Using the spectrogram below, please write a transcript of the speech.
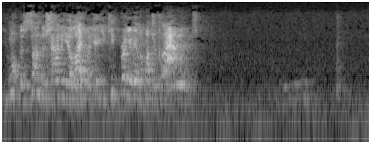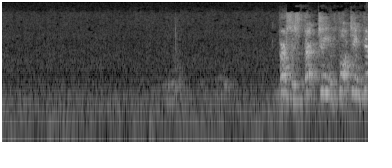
You want the sun to shine in your life, but yet you keep bringing in a bunch of clouds. Verses 13, 14, 15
